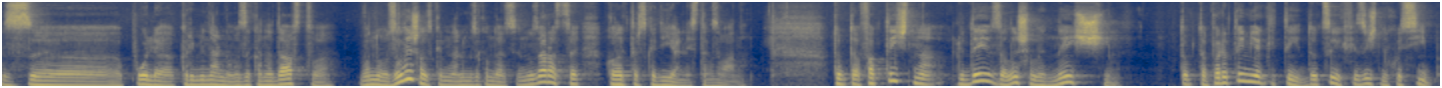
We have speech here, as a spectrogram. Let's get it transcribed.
з е, поля кримінального законодавства. Воно залишилось в кримінальному законодавстві, але зараз це колекторська діяльність так звана. Тобто, фактично, людей залишили не з чим. Тобто, перед тим, як йти до цих фізичних осіб,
